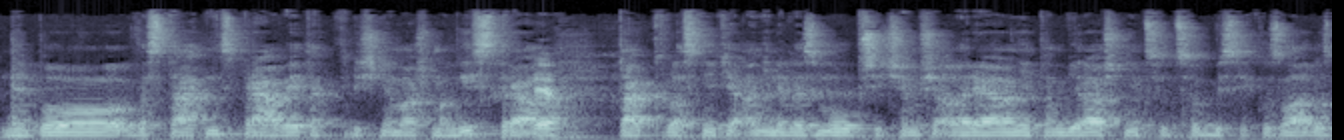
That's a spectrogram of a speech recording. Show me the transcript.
nebo ve státní správě, tak když nemáš magistra, jo. tak vlastně tě ani nevezmou, přičemž ale reálně tam děláš něco, co bys jako zvládl z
